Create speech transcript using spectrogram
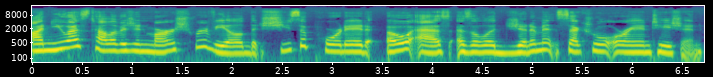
On U.S. television, Marsh revealed that she supported OS as a legitimate sexual orientation.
